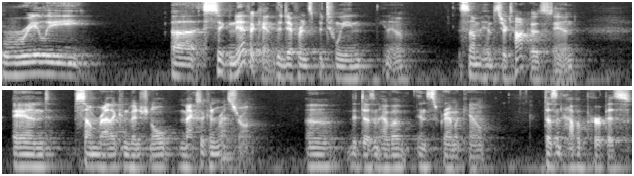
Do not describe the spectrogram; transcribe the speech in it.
really uh, significant the difference between you know some hipster taco stand and some rather conventional Mexican restaurant uh, that doesn't have an Instagram account, doesn't have a purpose,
